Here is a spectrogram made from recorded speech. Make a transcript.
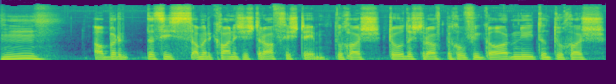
hm, aber das ist das amerikanische Strafsystem. Du kannst Todesstrafe bekommen für gar nichts und du kannst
